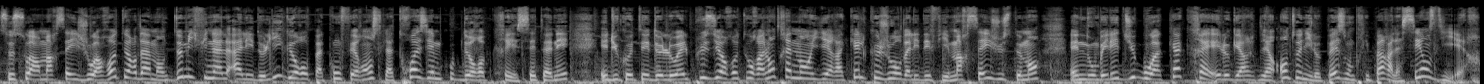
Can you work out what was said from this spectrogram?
Ce soir, Marseille joue à Rotterdam en demi-finale allée de Ligue Europa Conférence, la troisième Coupe d'Europe créée cette année. Et du côté de l'OL, plusieurs retours à l'entraînement hier à quelques jours d'aller défier Marseille justement. Ndombele, Dubois, Cacré et le gardien Anthony Lopez ont pris part à la séance d'hier.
